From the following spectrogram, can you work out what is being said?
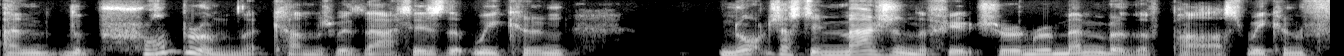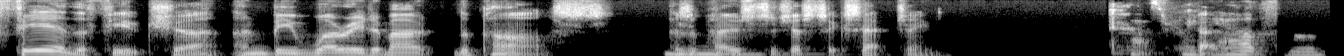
And the problem that comes with that is that we can not just imagine the future and remember the past, we can fear the future and be worried about the past as mm. opposed to just accepting. That's really helpful.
